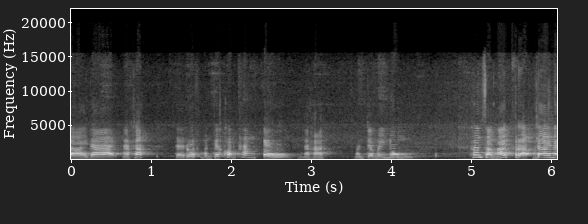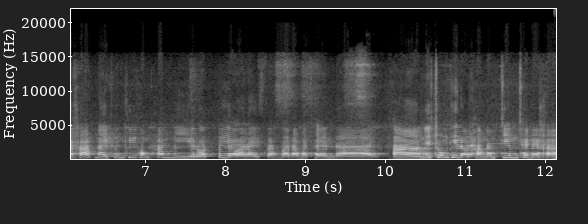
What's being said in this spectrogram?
ทรายได้นะคะ แต่รสมันจะค่อนข้างโตนะคะ มันจะไม่นุ่ม ท่านสามารถปรับได้นะคะ ในพื้นที่ของท่านมีรสเปรี้ยวอะไรสามารถเอามาแทนได้อ่าในช่วงที่เราทำน้ำจิ้มใช่ไหมคะ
